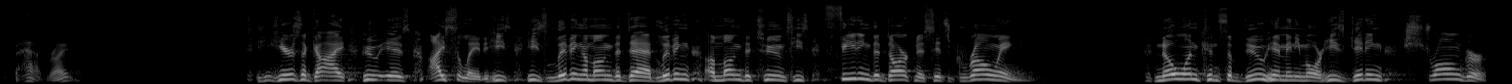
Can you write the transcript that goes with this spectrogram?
it's bad, right? Here's a guy who is isolated. He's, he's living among the dead, living among the tombs. He's feeding the darkness. It's growing. No one can subdue him anymore. He's getting stronger.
